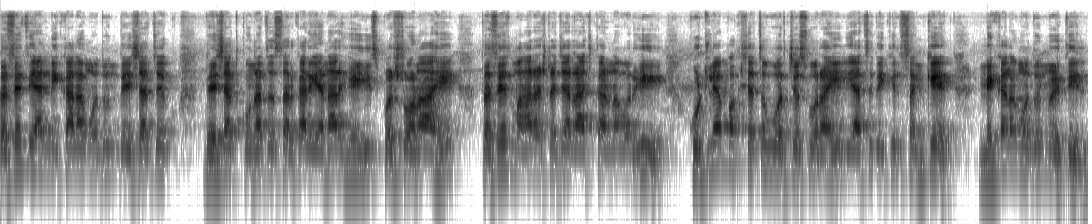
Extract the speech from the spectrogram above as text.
तसेच या निकालामधून देशाचे देशात कुणाचं सरकार येणार हेही स्पष्ट होणार आहे. तसेच महाराष्ट्राच्या राजकारणावरही कुठल्या पक्षाचं वर्चस्व राहील याचे देखील संकेत निकालामधून मिळतील.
